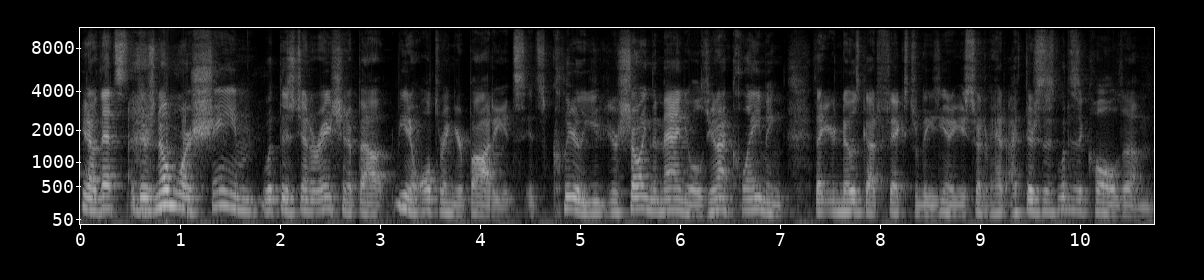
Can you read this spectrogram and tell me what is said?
You know, that's, there's no more shame with this generation about, you know, altering your body. It's, it's clearly, you, you're showing the manuals. You're not claiming that your nose got fixed or these, you know, you sort of had, there's this, what is it called? Um,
